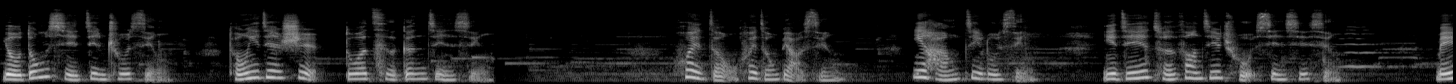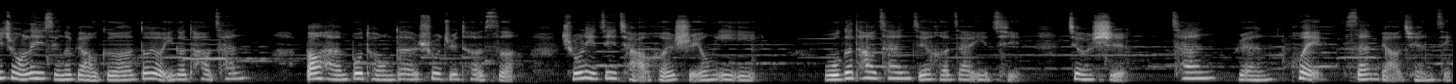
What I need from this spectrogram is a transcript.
有东西进出型、同一件事多次跟进型、汇总汇总表型、一行记录型，以及存放基础信息型。每一种类型的表格都有一个套餐。包含不同的数据特色、处理技巧和使用意义，五个套餐结合在一起，就是参圆会三表全景。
